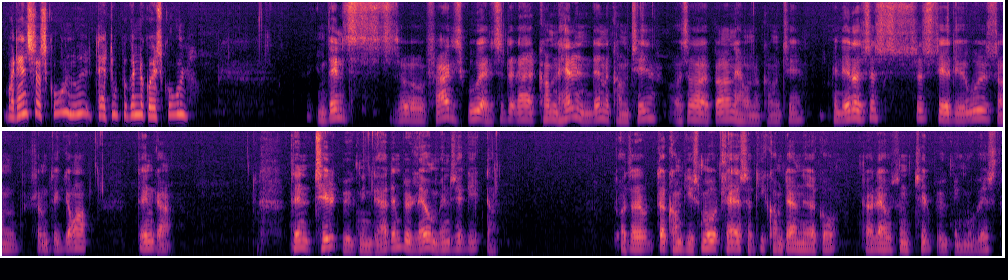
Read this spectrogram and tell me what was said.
Hvordan så skolen ud, da du begyndte at gå i skole? Jamen, den så faktisk ud, altså der er kommet hallen, den er kommet til, og så er børnehaven er kommet til. Men ellers så, så ser det ud, som, som det gjorde dengang. Den tilbygning der, den blev lavet, mens jeg gik der. Og der, der kom de små klasser, de kom derned og gå. Der lavede sådan en tilbygning mod vest.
